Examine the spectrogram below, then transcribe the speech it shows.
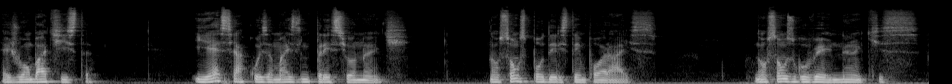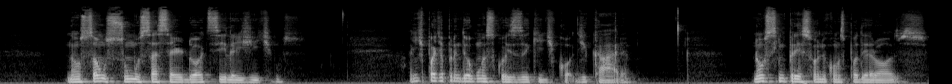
é João Batista. E essa é a coisa mais impressionante. Não são os poderes temporais, não são os governantes, não são os sumos sacerdotes ilegítimos. A gente pode aprender algumas coisas aqui de, de cara. Não se impressione com os poderosos,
